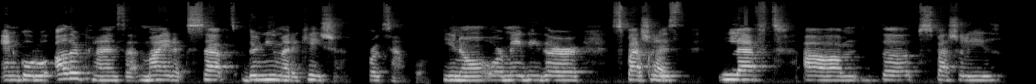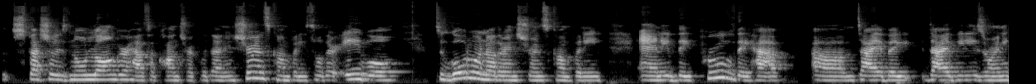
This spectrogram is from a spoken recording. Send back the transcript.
and go to other plans that might accept their new medication for example, you know, or maybe their specialist okay. left um, the specialist specialist no longer has a contract with an insurance company, so they're able to go to another insurance company, and if they prove they have um, diabetes, diabetes or any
